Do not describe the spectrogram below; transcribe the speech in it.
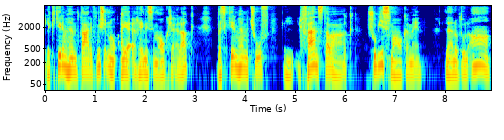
اللي كتير مهم تعرف مش إنه أي أغاني سمعوك لإلك بس كتير مهم تشوف ال fans تبعك شو بيسمعوا كمان. لأنه بتقول آه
